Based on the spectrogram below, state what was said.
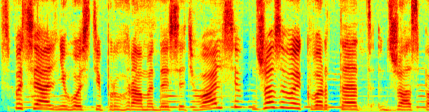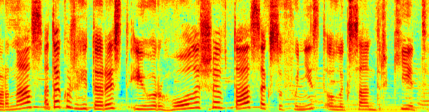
Спеціальні гості програми «10 вальсів, джазовий квартет Джаз Парнас, а також гітарист Ігор Голишев та саксофоніст Олександр Кіт.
